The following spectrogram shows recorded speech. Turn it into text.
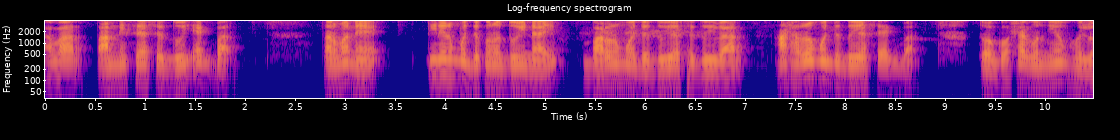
আবার তার নিচে আছে দুই একবার। তার মানে তিনের মধ্যে কোনো দুই নাই, বারোর মধ্যে দুই আছে দুইবার, আঠারোর মধ্যে দুই আছে একবার। তো ঘষাগুর নিয়ম হইল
